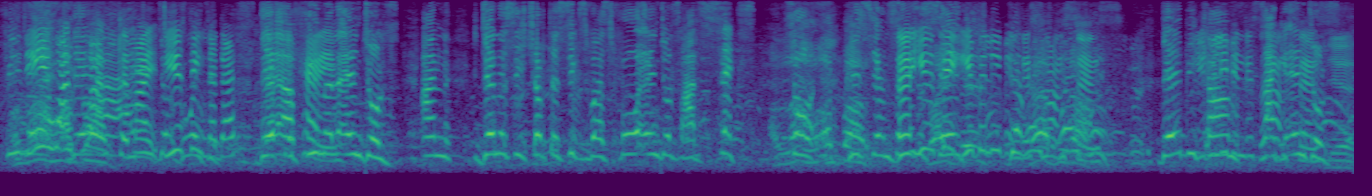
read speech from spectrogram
female. you want to are answer my? Do you think that waiting. that's They that's are okay? female angels. And Genesis chapter 6 verse 4 angels had sex. So Christians So Jesus you said- think you believe in this wait, wait, nonsense? They become like nonsense? angels. Yeah.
